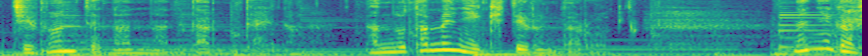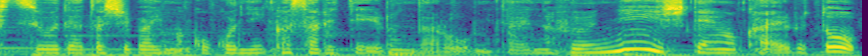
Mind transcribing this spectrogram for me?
自分って何なんだみたいな。何のために生きてるんだろう何が必要で私は今ここに生かされているんだろうみたいな風に視点を変えると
